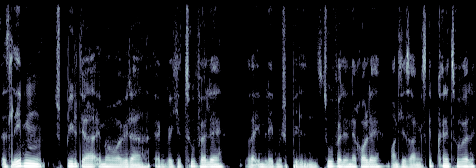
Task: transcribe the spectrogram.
das Leben spielt ja immer mal wieder irgendwelche Zufälle oder im Leben spielen Zufälle eine Rolle. Manche sagen, es gibt keine Zufälle.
